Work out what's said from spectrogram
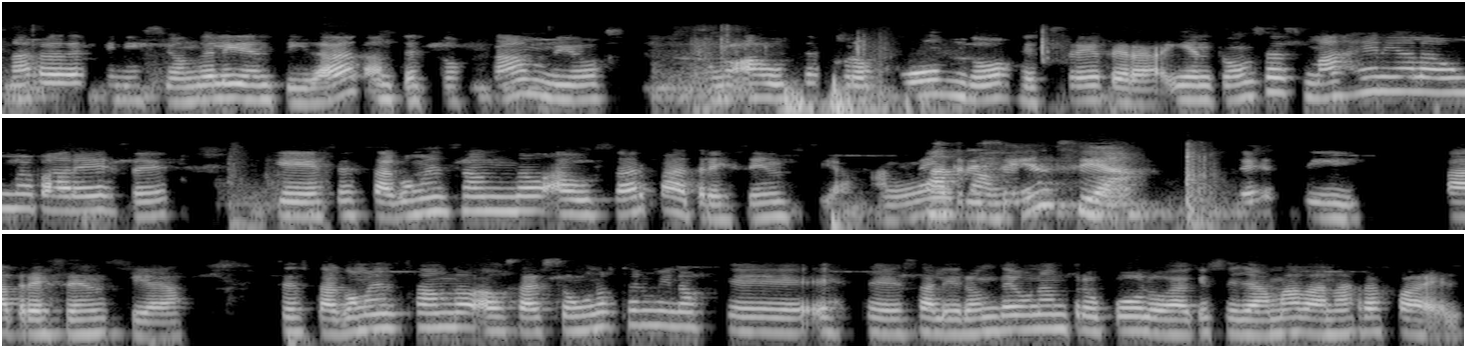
una redefinición de la identidad ante estos cambios, unos ajustes profundos, etcétera. Y entonces, más genial aún me parece que se está comenzando a usar patresencia. A mí sí, patresencia. Se está comenzando a usar, son unos términos que este, salieron de una antropóloga que se llama Dana Rafael.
